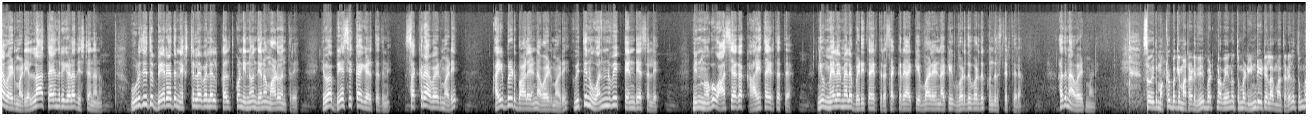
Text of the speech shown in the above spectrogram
ಅವಾಯ್ಡ್ ಮಾಡಿ. ಎಲ್ಲ ತಾಯಂದ್ರಿಗೆ ಹೇಳೋದು ಇಷ್ಟೇ ನಾನು. ಉಳಿದಿದ್ದು ಬೇರೆ ಅದು ನೆಕ್ಸ್ಟ್ ಲೆವೆಲಲ್ಲಿ ಕಲ್ತ್ಕೊಂಡು ಇನ್ನೊಂದೇನೋ ಮಾಡುವಂತ್ರಿ ಇವಾಗ ಬೇಸಿಕ್ಕಾಗಿ ಹೇಳ್ತಿದ್ದೀನಿ ಸಕ್ಕರೆ ಅವಾಯ್ಡ್ ಮಾಡಿ ಹೈಬ್ರಿಡ್ ಬಾಳೆಹಣ್ಣು ಅವಾಯ್ಡ್ ಮಾಡಿ ವಿತಿನ್ ಒನ್ ವೀಕ್ ಟೆನ್ ಡೇಸಲ್ಲಿ ನಿನ್ನ ಮಗು ವಾಸಿಯಾಗ ಕಾಯ್ತಾ ಇರ್ತತೆ. ನೀವು ಮೇಲೆ ಮೇಲೆ ಬಡಿತಾ ಇರ್ತೀರ. ಸಕ್ಕರೆ ಹಾಕಿ, ಬಾಳೆಹಣ್ಣು ಹಾಕಿ, ಬಡ್ದು ಬಡ್ದು ಕುಂದಿರಿಸ್ತಿರ್ತೀರ. ಅದನ್ನು ಅವಾಯ್ಡ್ ಮಾಡಿ. ಸೊ ಇದು ಮಕ್ಕಳ ಬಗ್ಗೆ ಮಾತಾಡಿದ್ವಿ ಬಟ್ ನಾವೇನು ತುಂಬ ಇನ್ ಡೀಟೇಲ್ ಆಗಿ ಮಾತಾಡಿಲ್ಲ. ತುಂಬ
